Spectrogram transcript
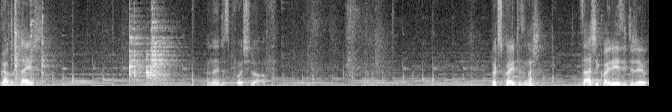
Grab a plate and then just push it off. Looks great, doesn't it? It's actually quite easy to do.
